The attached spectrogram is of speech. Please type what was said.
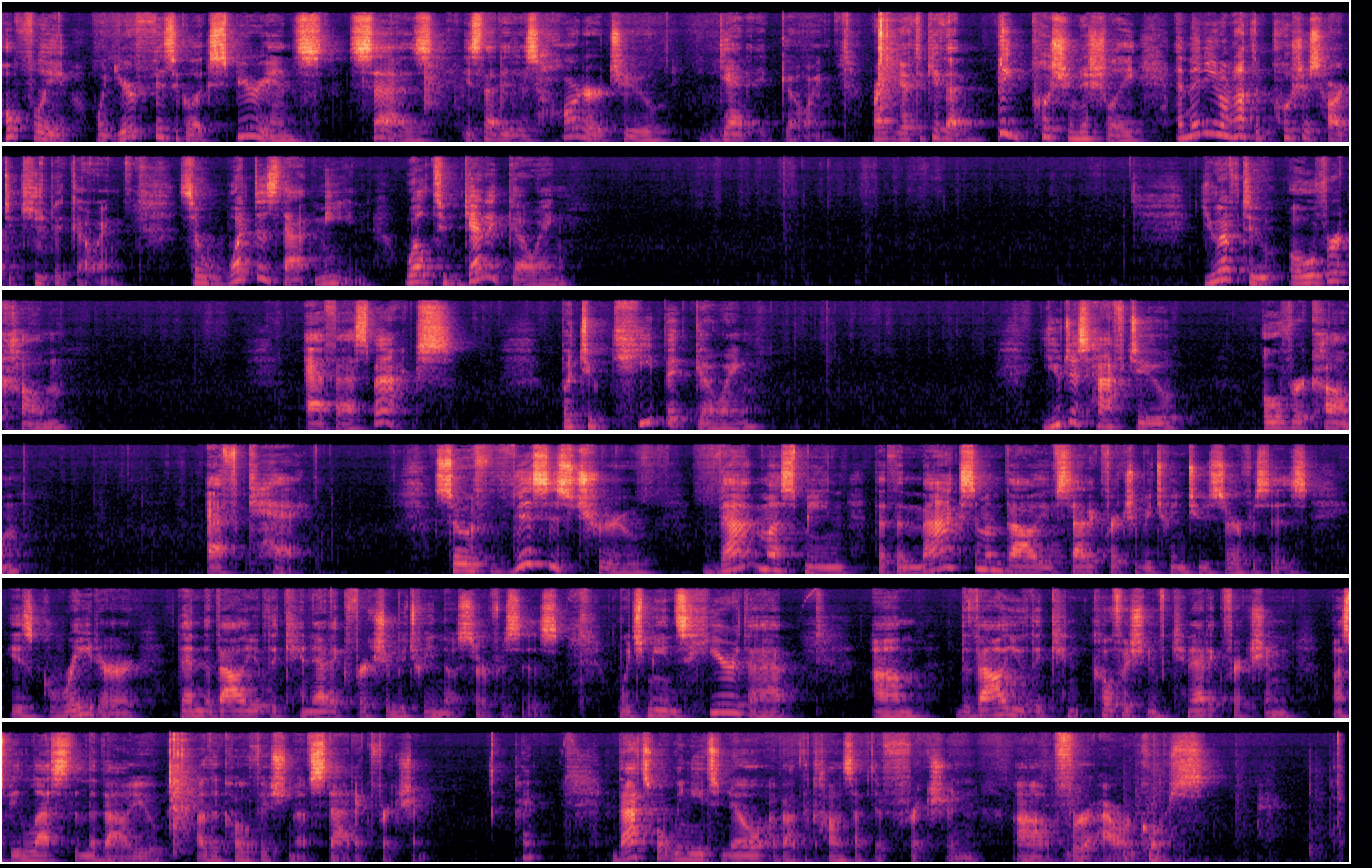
Hopefully what your physical experience says is that it is harder to get it going, right? You have to give that big push initially, and then you don't have to push as hard to keep it going. So what does that mean? Well, to get it going, you have to overcome Fs max. But to keep it going, you just have to overcome Fk. So if this is true, that must mean that the maximum value of static friction between two surfaces is greater than the value of the kinetic friction between those surfaces, which means here that um, the value of the coefficient of kinetic friction must be less than the value of the coefficient of static friction. Okay, and that's what we need to know about the concept of friction uh, for our course.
